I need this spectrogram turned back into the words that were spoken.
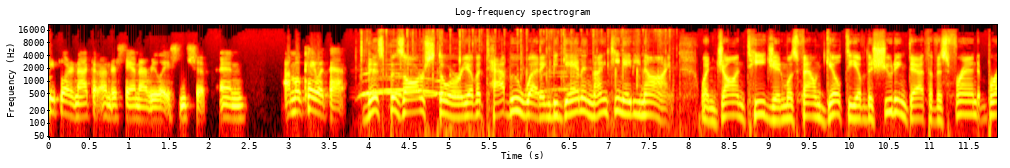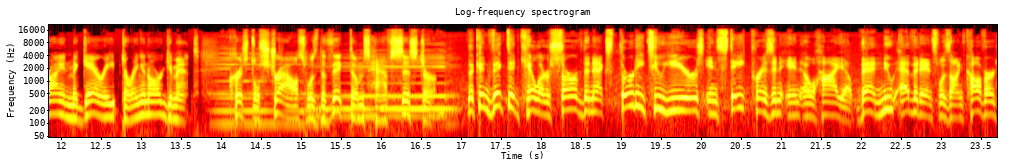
People are not going to understand our relationship. And I'm okay with that. This bizarre story of a taboo wedding began in 1989 when John Tejan was found guilty of the shooting death of his friend Brian McGarry during an argument. Crystal Strauss was the victim's half sister. The convicted killer served the next 32 years in state prison in Ohio. Then new evidence was uncovered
